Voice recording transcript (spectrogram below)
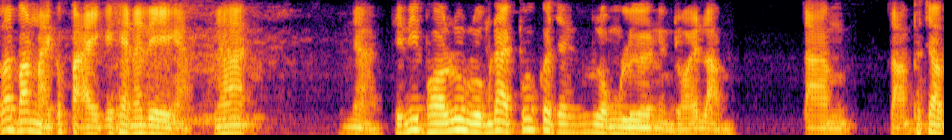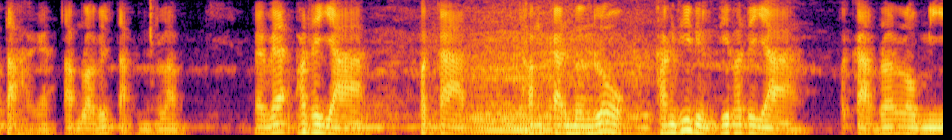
รัฐบาลใหม่ก็ไปก็แค่นั้นเองอะนะฮะเนี่ยทีนี้พอรวบรวมได้ปุ๊บก็จะลงเรือหนึ่งร้อยลำตามตามพระเจ้าตากะตามรอยพระตากหนึ่งลำไปแวะพัทยาประกาศทำการเมืองโลกครั้งที่หนึ่งที่พัทยาประกาศว่าเรามี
